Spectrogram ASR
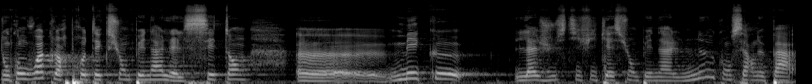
Donc on voit que leur protection pénale, elle s'étend euh, mais que la justification pénale ne concerne pas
